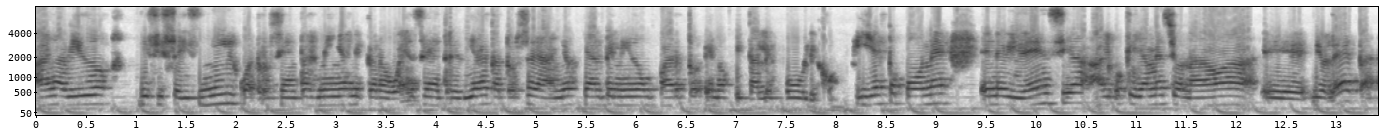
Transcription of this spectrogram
han habido 16.400 niñas nicaragüenses entre 10 a 14 años que han tenido un parto en hospitales públicos. Y esto pone en evidencia algo que ya mencionaba eh, Violeta,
